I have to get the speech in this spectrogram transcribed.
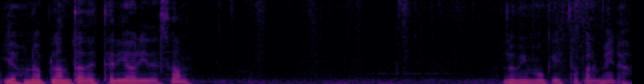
Y es una planta de exterior y de sol. Lo mismo que esta palmera.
